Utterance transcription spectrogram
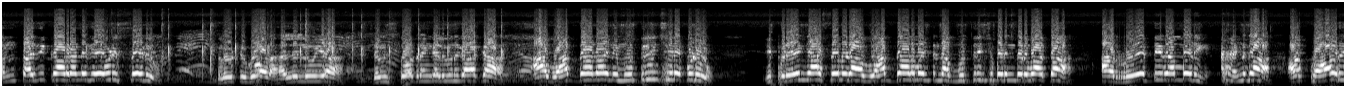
అంత అధికారాన్ని దేవుడు ఇస్తాడు. గ్లోట్ గోడ్ హల్లెలూయా దేవుని స్తోత్రం కలుగును గాక ఆ వాగ్దానాన్ని ముద్రించినప్పుడు ఇప్పుడు ఏం చేస్తున్నాడు ఆ వాగ్దానం అంటే నా ముద్రించబడిన తర్వాత ఆ రోడ్డు వెంబడి అనగా ఆ కారు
